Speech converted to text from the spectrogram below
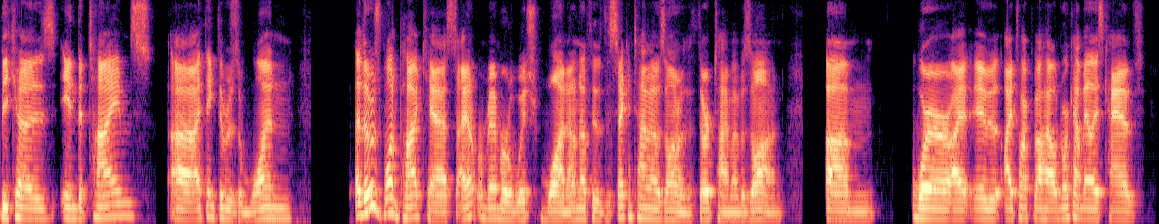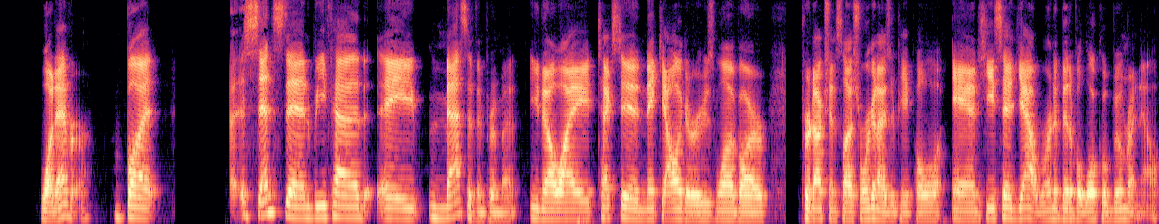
Because in the times Uh, I think there was one. Uh, there was one podcast. I don't remember which one. I don't know if it was the second time I was on or the third time I was on. Um, where I it, I talked about how NorCal Melee is kind of whatever, but uh, since then we've had a massive improvement. You know, I texted Nick Gallagher, who's one of our production slash organizer people, and he said, "Yeah, we're in a bit of a local boom right now,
